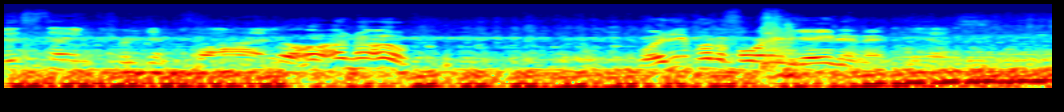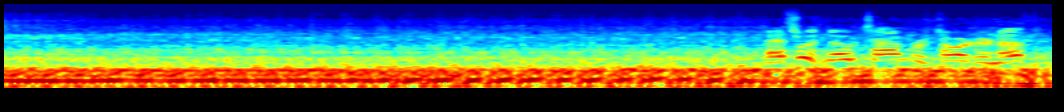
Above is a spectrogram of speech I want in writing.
this thing freaking flies. Oh, I know. Why do you put a 488 in it? Yes. That's with no time retard or nothing.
